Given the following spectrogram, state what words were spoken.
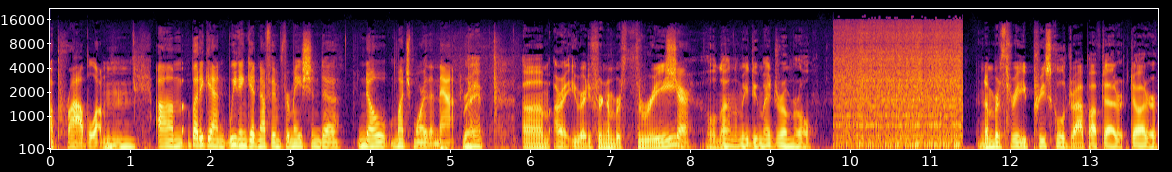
a problem. Um, but again, we didn't get enough information to know much more than that. right um, all right you ready for number three Sure. hold on let me do my drum roll number three preschool drop-off daughter, daughter.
